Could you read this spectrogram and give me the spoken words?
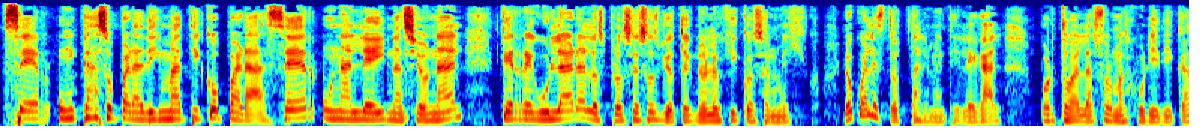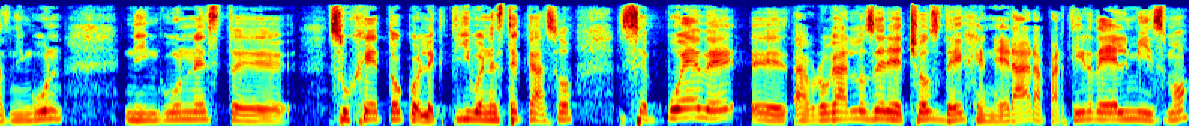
ser un caso paradigmático para hacer una ley nacional que regulara los procesos biotecnológicos en México, lo cual es totalmente ilegal por todas las formas jurídicas. Ningún, ningún este, sujeto colectivo en este caso se puede eh, abrogar los derechos de generar a partir de él mismo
